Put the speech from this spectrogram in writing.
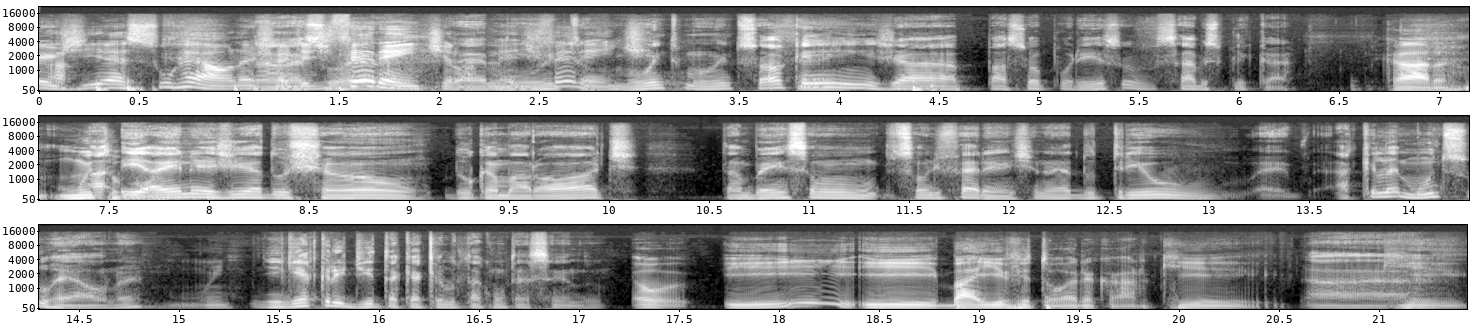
energia é surreal, né, Xande? É, surreal. diferente lá. É, muito, diferente. Muito, muito. Só Diferente. quem já passou por isso sabe explicar. Cara, muito A- bom. E a energia do chão, do camarote, também são, são diferentes, né? Do trio, é, aquilo é muito surreal, né? Muito. Ninguém acredita que aquilo tá acontecendo. Oh, e, e Bahia e Vitória, cara. Que, Ah, que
